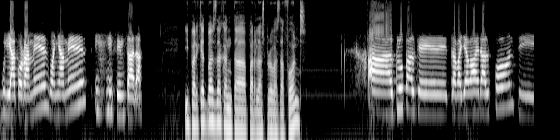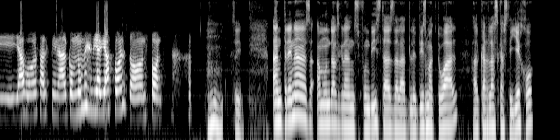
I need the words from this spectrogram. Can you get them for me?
volia córrer més, guanyar més i, i fins ara. I per què et vas decantar per les proves de fons? El club al que treballava era el fons i llavors al final, com només hi havia fons, doncs fons. Sí. Entrenes amb un dels grans fundistes de l'atletisme actual, el Carles Castillejo.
